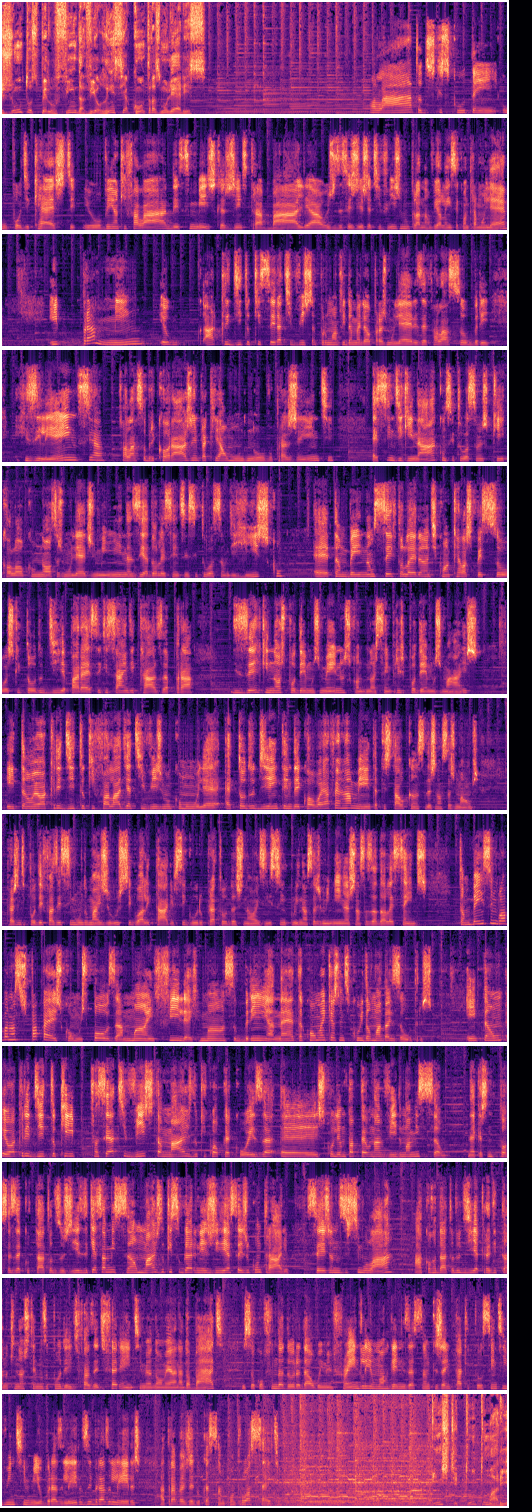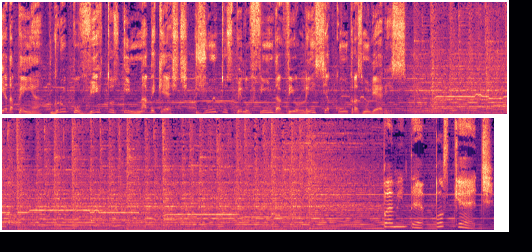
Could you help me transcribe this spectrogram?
Juntos pelo fim da violência contra as mulheres. Olá todos que escutem o podcast. Eu venho aqui falar desse mês que a gente trabalha, os 16 dias de ativismo pela não violência contra a mulher. E para mim, eu acredito que ser ativista por uma vida melhor para as mulheres é falar sobre resiliência, falar sobre coragem para criar um mundo novo para a gente, é se indignar com situações que colocam nossas mulheres, meninas e adolescentes em situação de risco. É também não ser tolerante com aquelas pessoas que todo dia parece que saem de casa para dizer que nós podemos menos quando nós sempre podemos mais. Então eu acredito que falar de ativismo como mulher é todo dia entender qual é a ferramenta que está ao alcance das nossas mãos para a gente poder fazer esse mundo mais justo, igualitário e seguro para todas nós. Isso inclui nossas meninas, nossas adolescentes. Também isso engloba nossos papéis como esposa, mãe, filha, irmã, sobrinha, neta, como é que a gente cuida uma das outras. Então, eu acredito que ser ativista mais do que qualquer coisa é escolher um papel na vida, uma missão né, que a gente possa executar todos os dias e que essa missão, mais do que sugar energia, seja o contrário, seja nos estimular a acordar todo dia acreditando que nós temos o poder de fazer diferente. Meu nome é Ana Dobat, eu sou cofundadora da Women Friendly, uma organização que já impactou 120 mil brasileiros e brasileiras através da educação contra o assédio. Instituto Maria da Penha, Grupo Virtus e Nabecast, juntos pelo fim da violência contra as mulheres. Pamité Podcast.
